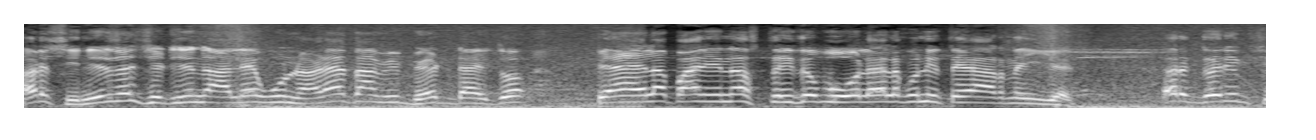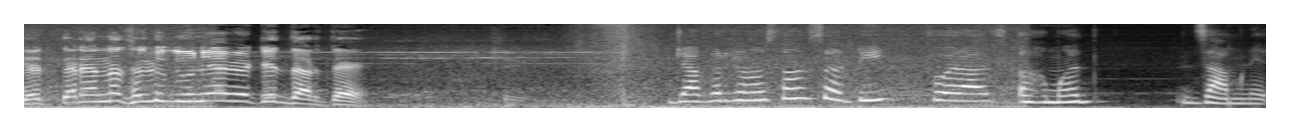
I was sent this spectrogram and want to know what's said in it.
अरे सिनियर सिटीजन आले उन्हाळ्यात आम्ही भेट द्यायचो. प्यायला पाणी नसतं इथं बोलायला कोणी तयार नाही आहेत अरे गरीब शेतकऱ्यांना सगळी दुनिया भेटीत धरते. जागर जनस्थानसाठी फराज अहमद जामनेर.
